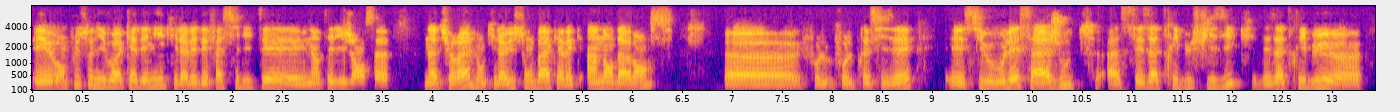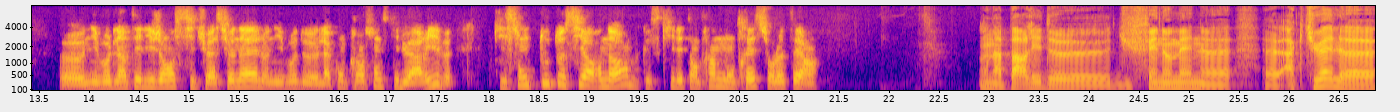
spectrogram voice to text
Et en plus au niveau académique, il avait des facilités et une intelligence naturelle. Donc il a eu son bac avec un an d'avance. Il euh, faut, le préciser. Et si vous voulez, ça ajoute à ses attributs physiques, des attributs euh, euh, au niveau de l'intelligence situationnelle, au niveau de la compréhension de ce qui lui arrive, qui sont tout aussi hors normes que ce qu'il est en train de montrer sur le terrain. On a parlé du phénomène euh, euh actuel, euh,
